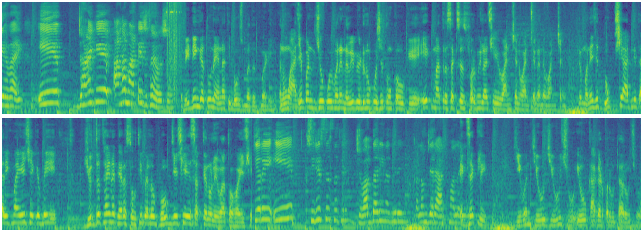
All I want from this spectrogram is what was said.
કહેવાય, એ જાણે કે આના માટે જ થયો છે. રીડિંગ હતું ને એનાથી બહુ જ મદદ મળી. અને હું આજે પણ જો કોઈ મને નવી પેઢીનું પૂછે તો હું કહું કે એકમાત્ર સક્સેસ ફોર્મ્યુલા છે એ વાંચન વાંચન અને વાંચન. એટલે મને જે દુઃખ છે આજની તારીખમાં એ છે કે ભાઈ યુદ્ધ થાય ને ત્યારે સૌથી પહેલો ભોગ જે છે એ સત્યનો લેવાતો હોય છે. ત્યારે એ સિરિયસનેસ નથી રહી જવાબદારી નથી રહી કલમ જ્યારે હાથમાં લઈ એક્ઝેક્ટલી જીવન જેવું જીવું છું એવું કાગળ પર ઉતારું છું.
